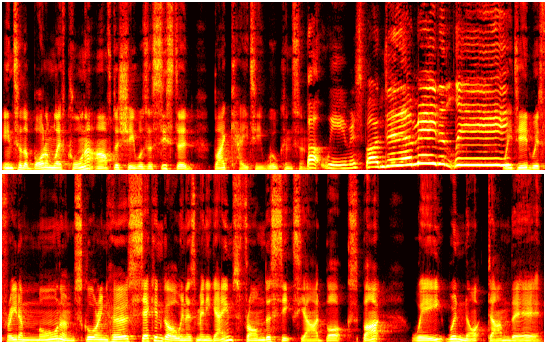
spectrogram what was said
into the bottom left corner after she was assisted by Katie Wilkinson. But we responded immediately. We did with Frida Maanum scoring her second goal in as many games from the six yard box. But we were not done there.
